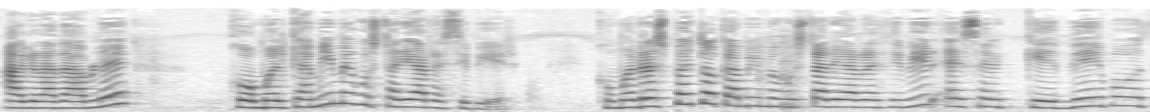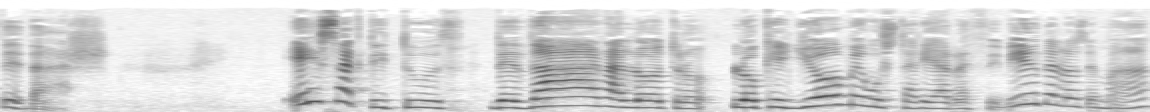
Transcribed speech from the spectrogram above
agradable como el que a mí me gustaría recibir. Como el respeto que a mí me gustaría recibir es el que debo de dar. Esa actitud de dar al otro lo que yo me gustaría recibir de los demás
